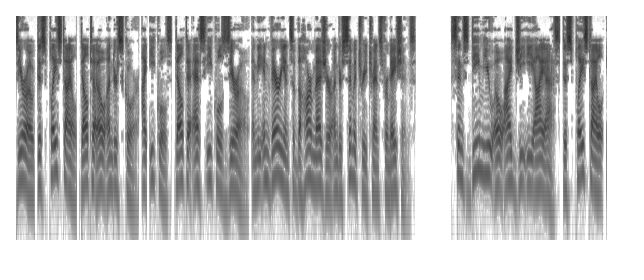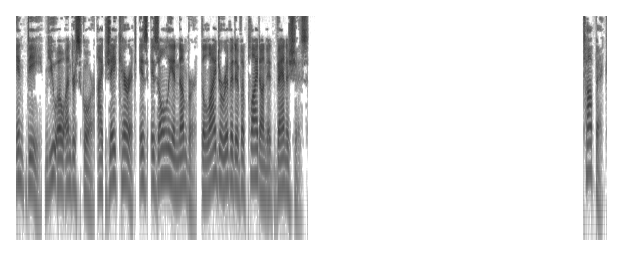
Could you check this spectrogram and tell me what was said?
0 display style delta o underscore i equals delta s equals 0 and the invariance of the Haar measure under symmetry transformation transformations. Since d mu o i g e i s display style int d mu o underscore i j caret is is only a number, the Lie derivative applied on it vanishes. Topic:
